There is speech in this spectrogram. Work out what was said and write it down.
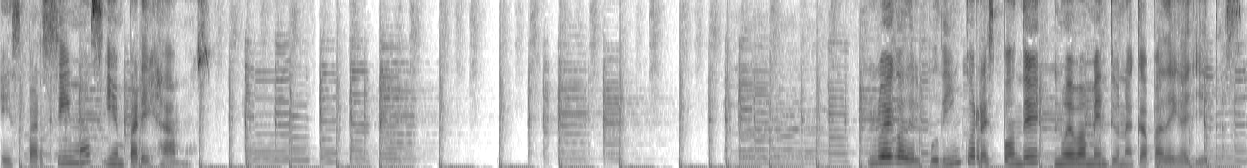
Esparcimos y emparejamos. Luego del pudín corresponde nuevamente una capa de galletas.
